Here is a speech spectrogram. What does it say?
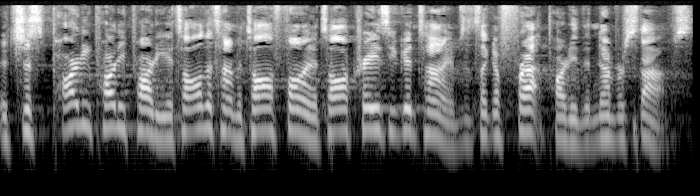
It's just party, party, party. It's all the time. It's all fun. It's all crazy good times. It's like a frat party that never stops.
